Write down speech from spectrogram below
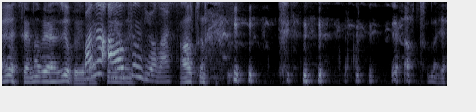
Evet sana benziyor böyle. Bana altın yerler- diyorlar. Altın. Altına ya.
